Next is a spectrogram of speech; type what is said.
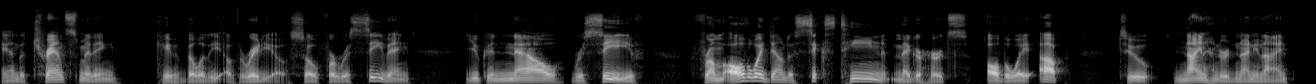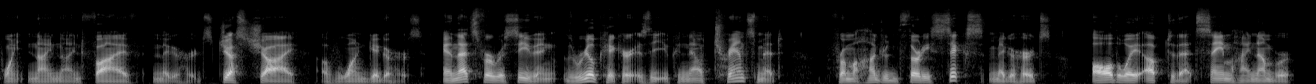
and the transmitting capability of the radio. So for receiving, you can now receive from all the way down to 16 megahertz all the way up to 999.995 megahertz, just shy of 1 gigahertz. And that's for receiving. The real kicker is that you can now transmit from 136 megahertz all the way up to that same high number,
